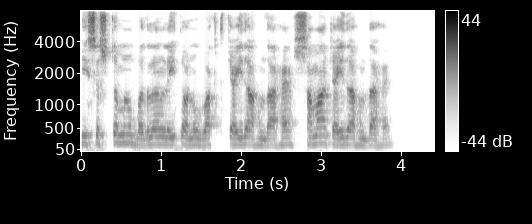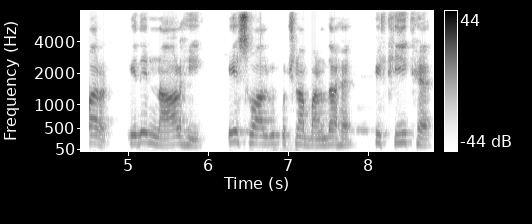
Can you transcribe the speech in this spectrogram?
ਕਿ ਸਿਸਟਮ ਨੂੰ ਬਦਲਣ ਲਈ ਤੁਹਾਨੂੰ ਵਕਤ ਚਾਹੀਦਾ ਹੁੰਦਾ ਹੈ, ਸਮਾਂ ਚਾਹੀਦਾ ਹੁੰਦਾ ਹੈ। ਪਰ ਇਹਦੇ ਨਾਲ ਹੀ ਇਹ ਸਵਾਲ ਵੀ ਪੁੱਛਣਾ ਬਣਦਾ ਹੈ ਕਿ ਠੀਕ ਹੈ,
